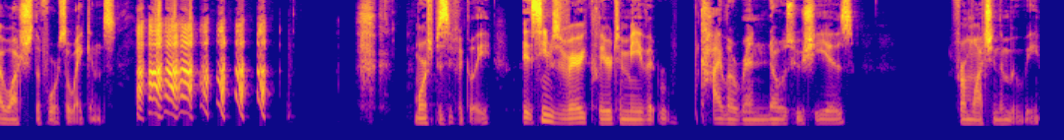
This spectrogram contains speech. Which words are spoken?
I watched The Force Awakens. More specifically, it seems very clear to me that Kylo Ren knows who she is from watching the movie.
